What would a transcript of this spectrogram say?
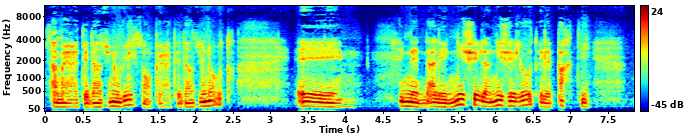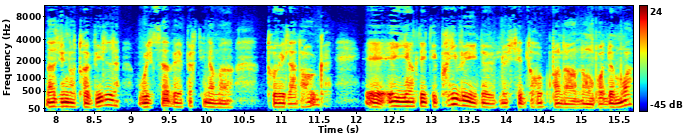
Sa mère était dans une ville, son père était dans une autre. Et il n'est allé ni chez l'un ni chez l'autre, il est parti dans une autre ville où il savait pertinemment trouver de la drogue. Et ayant été privé de, cette drogue pendant un nombre de mois,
